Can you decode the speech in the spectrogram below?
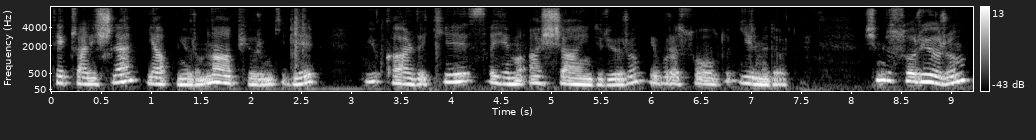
tekrar işlem yapmıyorum. Ne yapıyorum? Gidip yukarıdaki sayımı aşağı indiriyorum. Ve burası oldu 24. Şimdi soruyorum.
